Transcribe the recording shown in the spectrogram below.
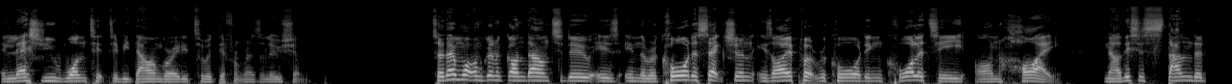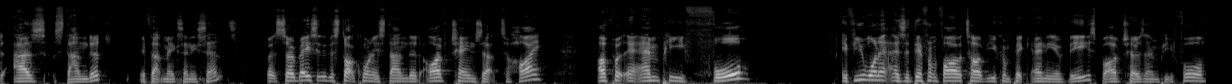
unless you want it to be downgraded to a different resolution. So then what I'm going to gone down to do is in the recorder section is I put recording quality on high. Now this is standard as standard, if that makes any sense. But so basically the stock one is standard. I've changed that to high. I've put the MP4. If you want it as a different file type, you can pick any of these, but I've chosen MP4.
